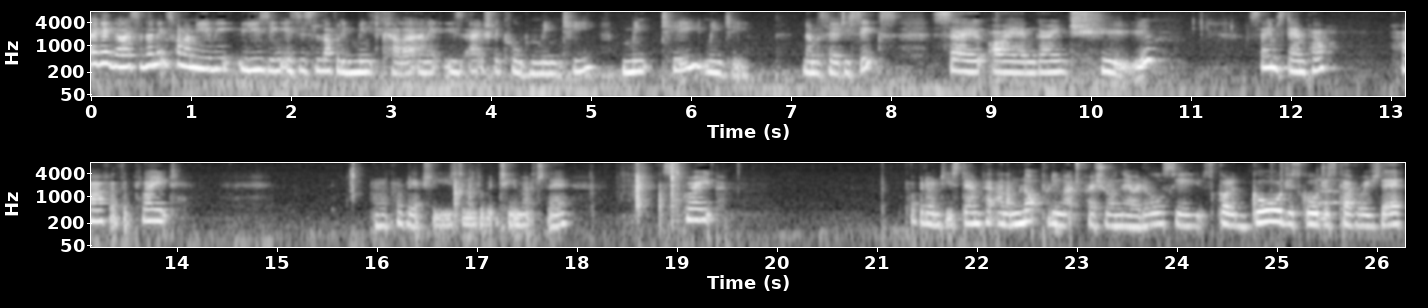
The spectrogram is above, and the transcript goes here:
Okay guys, so the next one I'm using is this lovely mint colour and it is actually called Minty. Minty, Minty, number 36. So I am going to same stamper, half of the plate. I probably actually used a little bit too much there. Scrape, pop it onto your stamper, and I'm not putting much pressure on there at all. See, it's got a gorgeous, gorgeous coverage there,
